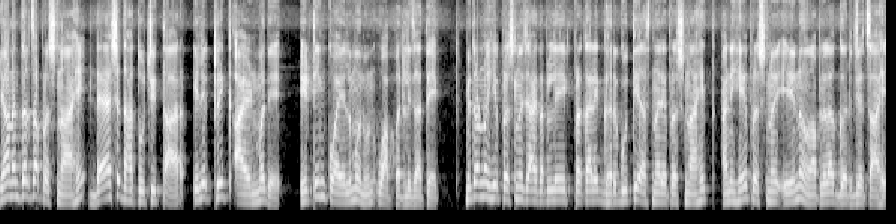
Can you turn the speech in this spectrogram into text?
यानंतरचा प्रश्न आहे डॅश धातूची तार इलेक्ट्रिक आयर्नमध्ये हिटिंग कॉईल म्हणून वापरली जाते. मित्रांनो हे प्रश्न जे आहेत आपले एक प्रकारे घरगुती असणारे प्रश्न आहेत आणि हे प्रश्न येणं आपल्याला गरजेचं आहे.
